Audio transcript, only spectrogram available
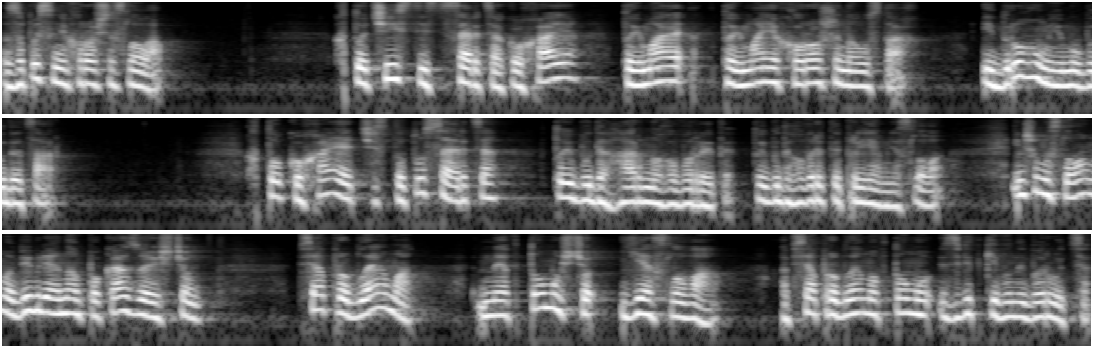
записані хороші слова. Хто чистість серця кохає, той має, той має хороше на устах, і другом йому буде цар. Хто кохає чистоту серця, той буде гарно говорити, той буде говорити приємні слова. Іншими словами, Біблія нам показує, що вся проблема не в тому, що є слова, а вся проблема в тому, звідки вони беруться.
